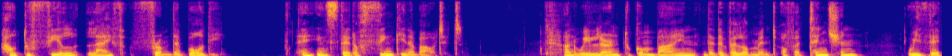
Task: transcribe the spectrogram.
how to feel life from the body eh, instead of thinking about it. And we learn to combine the development of attention with the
